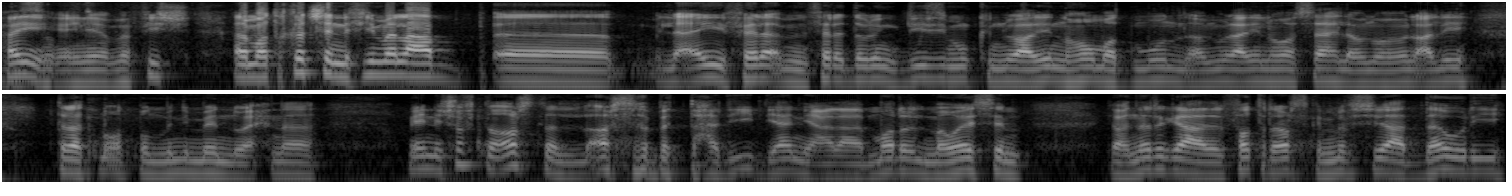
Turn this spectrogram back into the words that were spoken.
هي. يعني ما فيش أنا ما أعتقدش إن في ملعب آه لأي فرق من فرق الدوري الإنجليزي ممكن نقول عليه إن هو مضمون أو نقول عليه إن هو سهل أو نقول عليه ثلاث نقط مضمونين منه. إحنا يعني شفنا أرسنال أرسنال بالتحديد يعني على مر المواسم. لو هنرجع للفترة أرسنال كان فيها على الدوري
